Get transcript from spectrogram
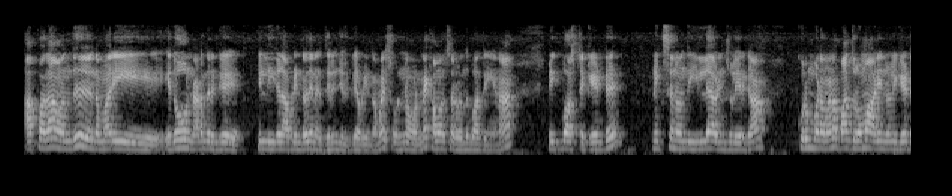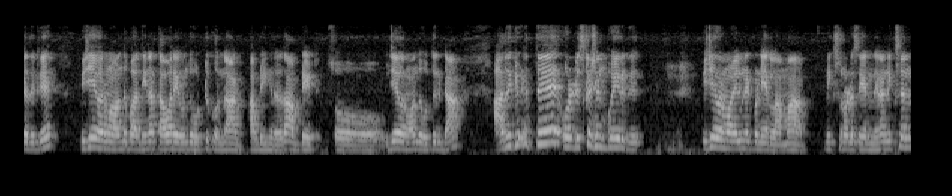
அப்போ தான் வந்து இந்த மாதிரி ஏதோ நடந்திருக்கு இல்லீகல் அப்படின்றது எனக்கு தெரிஞ்சிருக்கு அப்படின்ற மாதிரி சொன்ன உடனே கமல் சார் வந்து பார்த்தீங்கன்னா பிக் பாஸ்ட்டை கேட்டு நிக்சன் வந்து இல்லை அப்படின்னு சொல்லியிருக்கான். குறும்படம் வேணால் பார்த்துருவோமா அப்படின்னு சொல்லி கேட்டதுக்கு விஜயவர்மா வந்து பார்த்தீங்கன்னா தவறை வந்து ஒட்டுக்கொண்டான் அப்படிங்கிறது தான் அப்டேட் ஸோ விஜயவர்மா வந்து ஒத்துக்கிட்டான். அதுக்கடுத்து ஒரு டிஸ்கஷன் போயிருக்கு. விஜயவர்மா எலிமினேட் பண்ணிடலாமா நிக்சனோட சேர்ந்து ஏன்னா நிக்சன்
